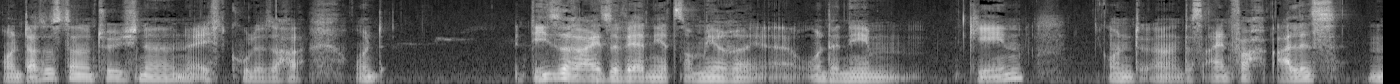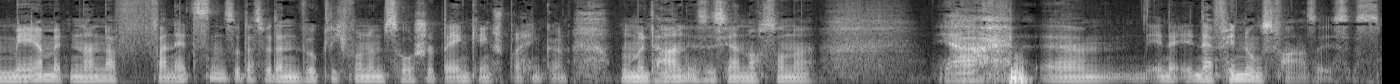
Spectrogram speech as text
Und das ist dann natürlich eine, eine echt coole Sache. Und diese Reise werden jetzt noch mehrere äh, Unternehmen gehen und äh, das einfach alles mehr miteinander vernetzen, so dass wir dann wirklich von einem Social Banking sprechen können. Momentan ist es ja noch so eine, ja, ähm, in, der, in der Findungsphase ist es.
